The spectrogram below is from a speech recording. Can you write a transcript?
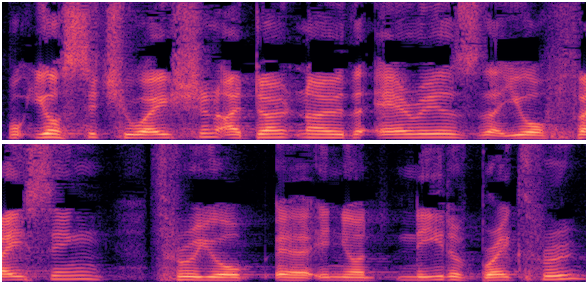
what your situation. I don't know the areas that you're facing through your uh, in your need of breakthrough.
